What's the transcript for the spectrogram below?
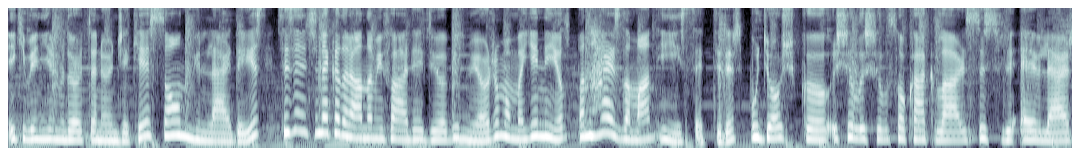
2024'ten önceki son günlerdeyiz. Sizin için ne kadar anlam ifade ediyor bilmiyorum ama yeni yıl bana her zaman iyi hissettirir. Bu coşku, ışıl ışıl sokaklar, süslü evler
